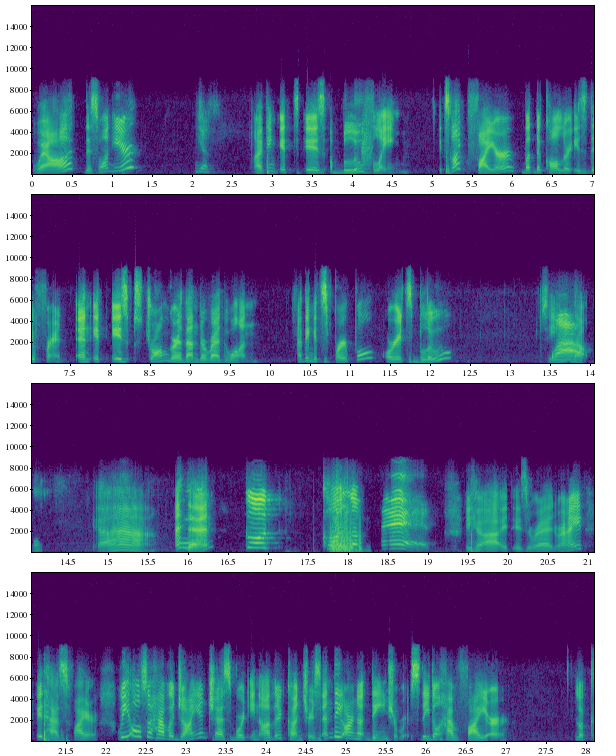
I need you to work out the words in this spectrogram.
Well, this one here, Yes. I think it is a blue flame. It's like fire, but the color is different and it is stronger than the red one. I think it's purple or it's blue. See Wow. that one? Yeah. And Oh. then, Good color red. Yeah, it is red, right? It has fire. We also have a giant chessboard in other countries and they are not dangerous. They don't have fire. Look,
